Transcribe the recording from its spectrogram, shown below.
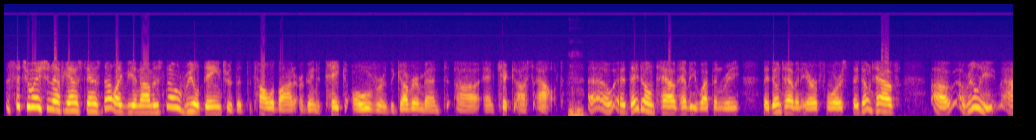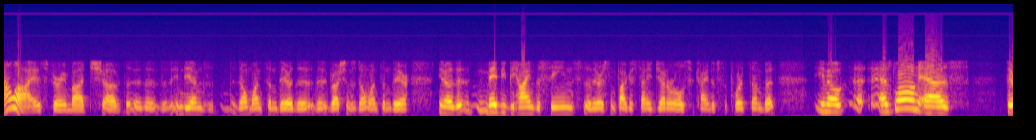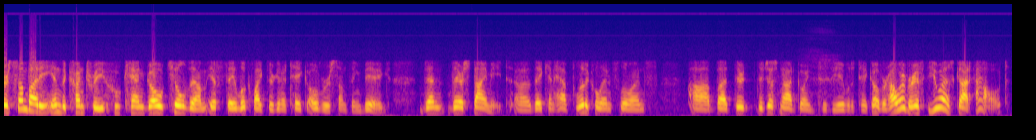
the situation in Afghanistan is not like Vietnam. There's no real danger that the Taliban are going to take over the government uh, and kick us out. Uh, they don't have heavy weaponry. They don't have an air force. They don't have uh, really allies very much. Uh, the, the, the Indians don't want them there. The, the Russians don't want them there. You know, the, maybe behind the scenes uh, there are some Pakistani generals who kind of support them, but you know, as long as there's somebody in the country who can go kill them if they look like they're going to take over something big, then they're stymied. Uh, they can have political influence, uh, but they're they're just not going to be able to take over. However, if the U.S. got out,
